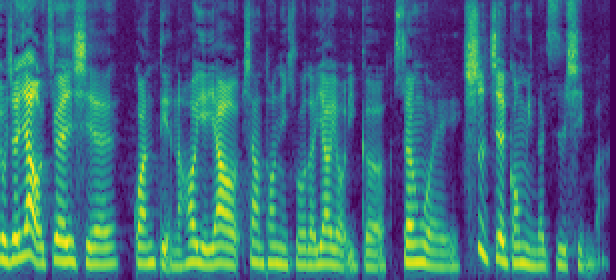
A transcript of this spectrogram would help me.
我觉得要有这一些观点，然后也要像 Tony 说的，要有一个身为世界公民的自信吧。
